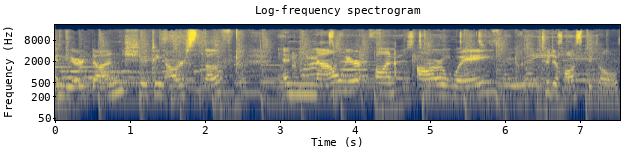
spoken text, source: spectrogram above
And we are done shooting our stuff. And now we're on our way to the hospitals.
